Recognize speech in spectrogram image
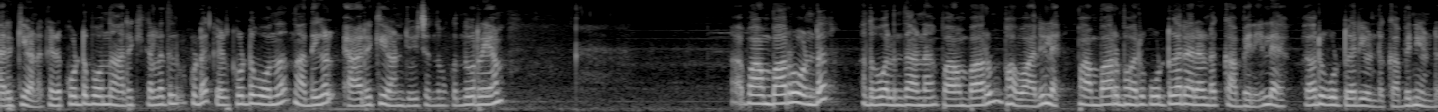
ആരൊക്കെയാണ്? കിഴക്കോട്ട് പോകുന്ന ആരൊക്കെ? കേരളത്തിൽ കൂടെ കിഴക്കോട്ട് പോകുന്ന നദികൾ ആരൊക്കെയാണ്? ചോദിച്ചത് നമുക്കെന്ത് പറയാം? പാമ്പാറും ഉണ്ട്. അതുപോലെ എന്താണ്? പാമ്പാറും ഭവാനി അല്ലേ പാമ്പാറും ഭവാനും കൂട്ടുകാരാരാണ്? കബനി അല്ലേ വേറൊരു കൂട്ടുകാരിയുണ്ട്. കബനിയുണ്ട്.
